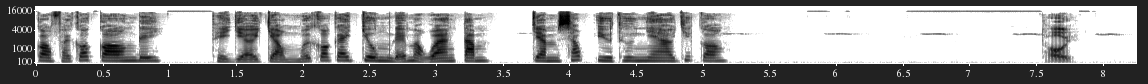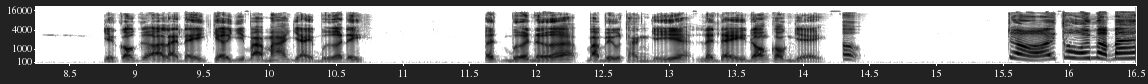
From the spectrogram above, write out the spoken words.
Con phải có con đi. Thì vợ chồng mới có cái chung để mà quan tâm, chăm sóc yêu thương nhau chứ con. Thôi Giờ con cứ ở lại đây chơi với ba má vài bữa đi Ít bữa nữa ba biểu thằng Dĩ lên đây đón con về Trời ơi thôi mà ba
